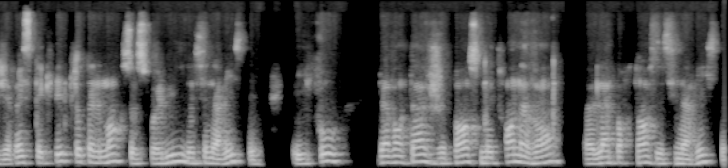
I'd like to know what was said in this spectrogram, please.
j'ai respecté totalement que ce soit lui le scénariste. et il faut davantage, je pense, mettre en avant l'importance des scénaristes.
